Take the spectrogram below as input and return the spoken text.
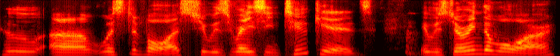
who uh, was divorced. She was raising two kids. It was during the war.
